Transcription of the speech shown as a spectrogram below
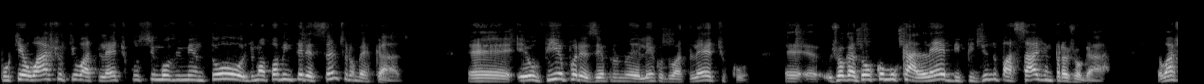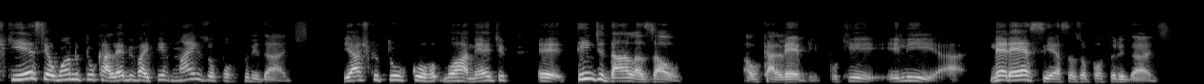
porque eu acho que o Atlético se movimentou de uma forma interessante no mercado. É, eu via, por exemplo, no elenco do Atlético, é, jogador como o Caleb pedindo passagem para jogar. Eu acho que esse é o ano que o Caleb vai ter mais oportunidades. E acho que o Turco Mohamed é, tem de dá-las ao, ao Caleb, porque ele ah, merece essas oportunidades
